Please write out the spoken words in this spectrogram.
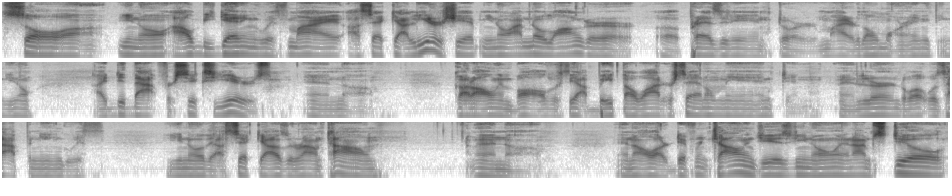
So, uh, you know, I'll be getting with my Acequia leadership. You know, I'm no longer a president or mayordomo or anything. You know, I did that for six years. And, uh, got all involved with the Abeyta water settlement and, and learned what was happening with, you know, the acequias around town and, uh, and all our different challenges, you know, and I'm still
